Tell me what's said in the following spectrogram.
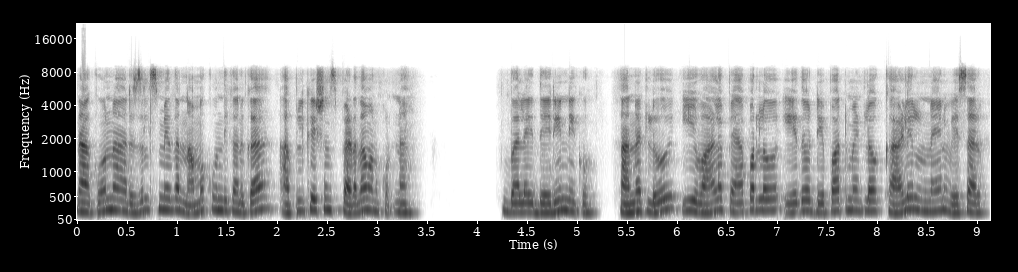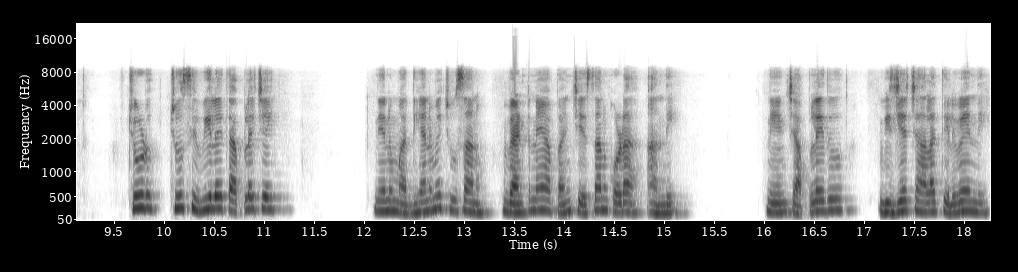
నాకు నా రిజల్ట్స్ మీద నమ్మకం ఉంది కనుక అప్లికేషన్స్ పెడదాం అనుకుంటున్నా. భలే ధైర్యం నీకు. అన్నట్లు ఇవాళ పేపర్లో ఏదో డిపార్ట్మెంట్లో ఖాళీలు ఉన్నాయని వేశారు. చూడు చూసి వీలైతే అప్లై చేయి. నేను మధ్యాహ్నమే చూశాను. వెంటనే ఆ పని చేశాను కూడా అంది. నేను చెప్పలేదు. విజయ చాలా తెలివైంది.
